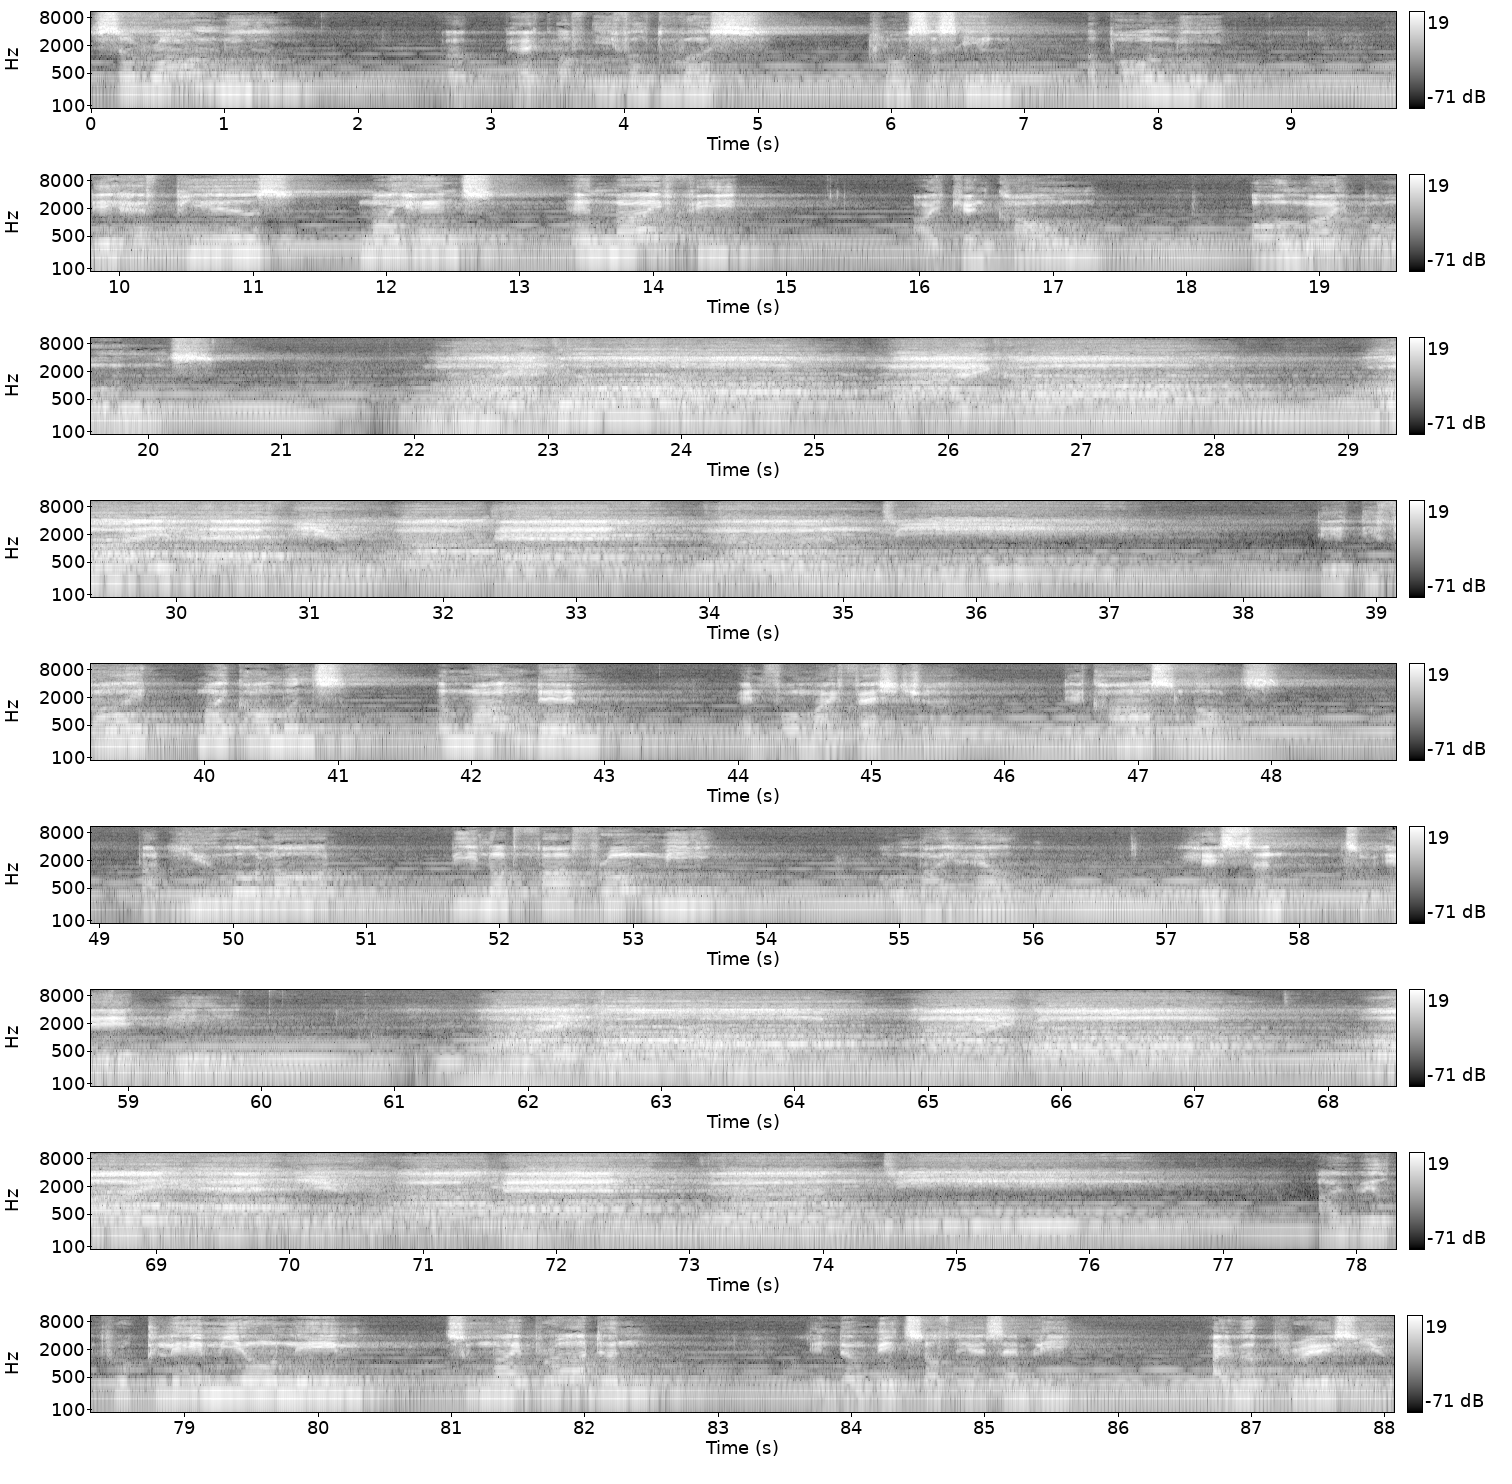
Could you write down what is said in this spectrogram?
surround me, a pack of evildoers closes in upon me. They have pierced my hands and my feet. I can count all my bones. My God, my among them, and for my vesture they cast lots. But you, O Lord, be not far from me. O my help, hasten to aid me. Assembly, I will praise you.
